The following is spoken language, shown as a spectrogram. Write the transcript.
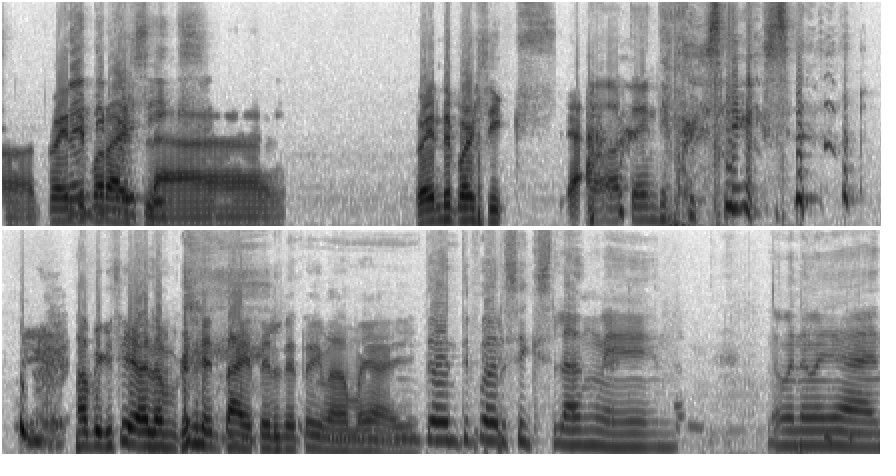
Oo, 24 hours 24/6. lang. 24-6. Yeah. Oo, 24 6. Sabi ko siya, alam ko na yung title nito eh, mamaya eh. 24-6 lang, men. Naman naman yan.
